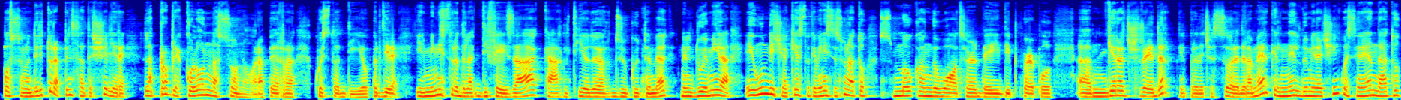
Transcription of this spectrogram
possono addirittura, pensate, scegliere la propria colonna sonora per questo addio. Per dire, il ministro della difesa, Karl Theodor zu Gutenberg, nel 2011 ha chiesto che venisse suonato Smoke on the Water dei Deep Purple. Um, Gerhard Schroeder, il predecessore della Merkel, nel 2005 se n'è andato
